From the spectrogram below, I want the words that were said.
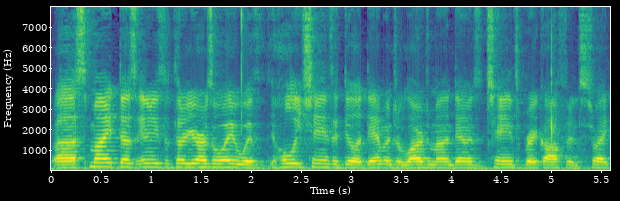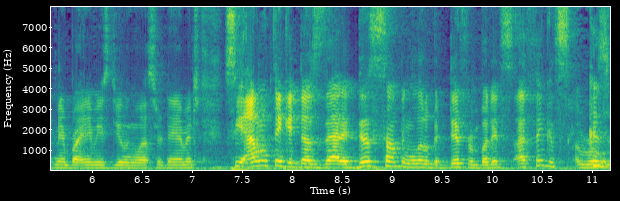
Uh, Smite does enemies at 30 yards away with holy chains that deal a damage or large amount of damage. The chains break off and strike nearby enemies, dealing lesser damage. See, I don't think it does that. It does something a little bit different, but it's. I think it's Because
